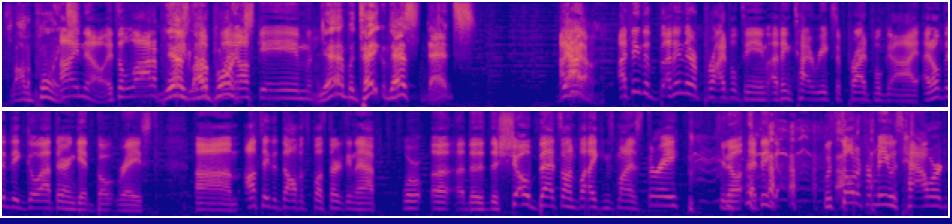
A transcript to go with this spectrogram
It's a lot of points. I know it's a lot of points. Yeah, it's a lot of points. Playoff game. Yeah, but take that's that's I yeah. Think, I think the I think they're a prideful team. I think Tyreek's a prideful guy. I don't think they go out there and get boat raced. Um, I'll take the Dolphins plus 13 and a half. We're, uh, the the show bets on Vikings minus three. You know, I think what sold it for me was Howard.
